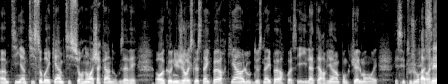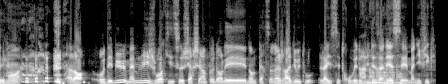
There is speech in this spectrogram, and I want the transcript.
un petit, un petit sobriquet, un petit surnom à chacun. Donc vous avez reconnu Joris le sniper, qui a un look de sniper. Quoi. Il intervient ponctuellement et, et c'est toujours assez. Honnêtement, alors au début, même lui, je vois qu'il se cherchait un peu dans les dans le personnage radio et tout. Là, il s'est trouvé depuis Ah non, des non, années, c'est magnifique.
